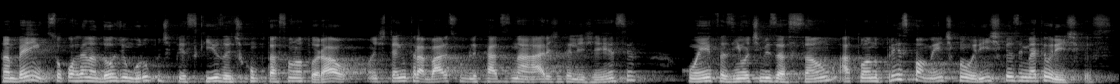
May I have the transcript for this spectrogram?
Também sou coordenador de um grupo de pesquisa de computação natural, onde tenho trabalhos publicados na área de inteligência, com ênfase em otimização, atuando principalmente com heurísticas e metaheurísticas.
